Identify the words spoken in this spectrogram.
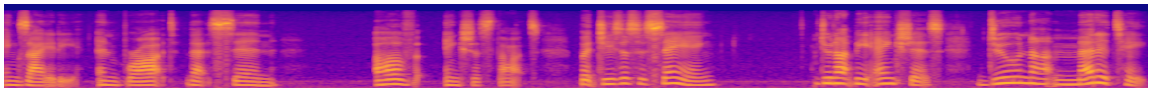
anxiety and brought that sin of anxious thoughts. But Jesus is saying, do not be anxious. Do not meditate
